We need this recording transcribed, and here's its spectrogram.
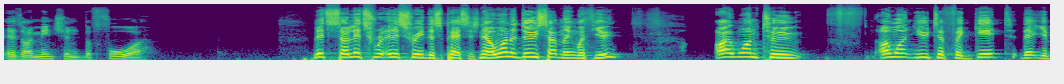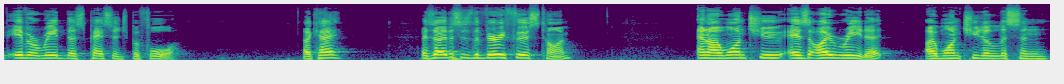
as I mentioned before. Let's, so let's, let's read this passage. Now, I want to do something with you. I want, to, I want you to forget that you've ever read this passage before. Okay? As though this is the very first time. And I want you, as I read it, I want you to listen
